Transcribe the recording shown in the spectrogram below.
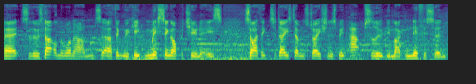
Uh, so there was that on the one hand. I think we keep missing opportunities. So I think today's demonstration has been absolutely magnificent.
